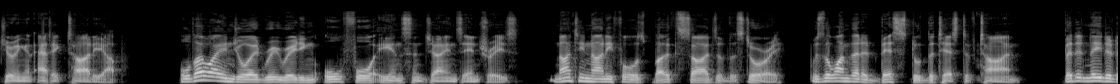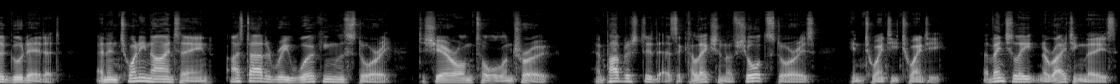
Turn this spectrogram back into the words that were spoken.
during an attic tidy up. Although I enjoyed rereading all four Ian St. James entries, 1994's Both Sides of the Story was the one that had best stood the test of time. But it needed a good edit, and in 2019 I started reworking the story to share on Tall and True, and published it as a collection of short stories in 2020, eventually narrating these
